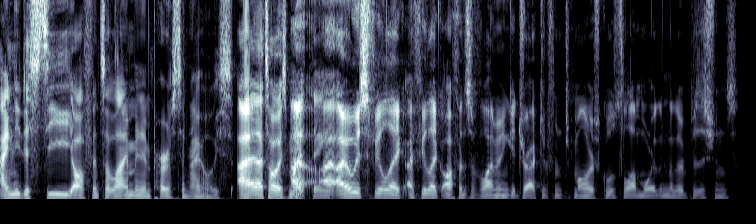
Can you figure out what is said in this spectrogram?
I need to see offensive linemen in person. I always, I, that's always my I, thing. I, I always feel like I feel like offensive linemen get drafted from smaller schools a lot more than other positions.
